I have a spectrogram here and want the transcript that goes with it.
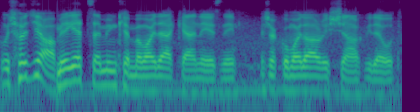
úgyhogy ja, még egyszer Münchenben majd el kell nézni, és akkor majd arról is csinálok videót.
